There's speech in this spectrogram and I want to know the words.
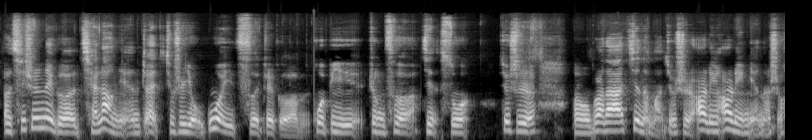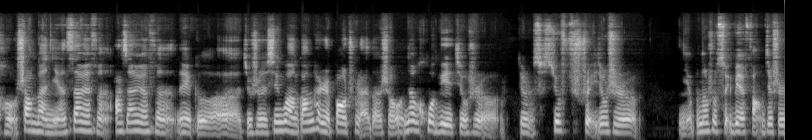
呃，其实那个前两年在就是有过一次这个货币政策紧缩，就是呃，我不知道大家记得吗？就是二零二零年的时候，上半年三月份、二三月份那个就是新冠刚开始爆出来的时候，那个货币就是就是就水就是也不能说随便放，就是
